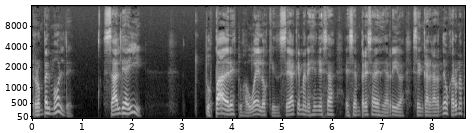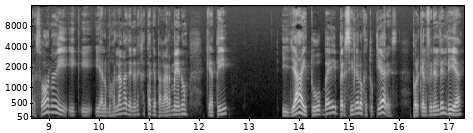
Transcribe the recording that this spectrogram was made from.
Rompe el molde, sal de ahí. Tus padres, tus abuelos, quien sea que manejen esa, esa empresa desde arriba, se encargarán de buscar una persona y, y, y, y a lo mejor la van a tener hasta que pagar menos que a ti. Y ya, y tú ve y persigue lo que tú quieres. Porque al final del día,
